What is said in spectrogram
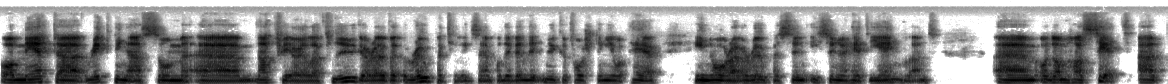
och mäta riktningar som um, nattfjärilar flyger över Europa till exempel. Det är väldigt mycket forskning gjort här i norra Europa, i synnerhet i England. Um, och de har sett att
